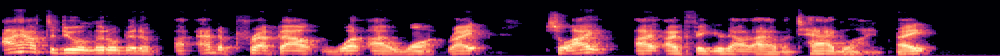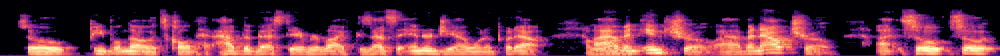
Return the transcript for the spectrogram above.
I have to do a little bit of I had to prep out what I want, right? So I I, I figured out I have a tagline, right? So people know it's called "Have the Best Day of Your Life" because that's the energy I want to put out. I, love have an intro, I have an outro. I, so so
